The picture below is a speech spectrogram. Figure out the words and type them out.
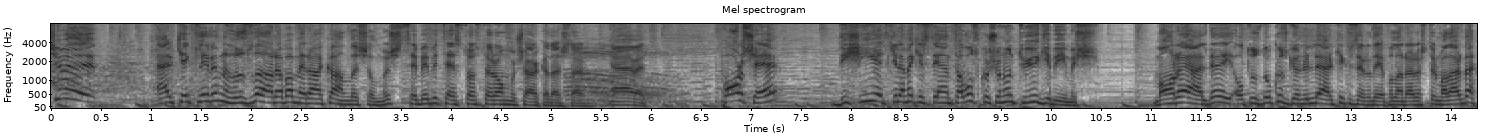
Şimdi erkeklerin hızlı araba merakı anlaşılmış. Sebebi testosteronmuş arkadaşlar. Evet. Porsche dişiyi etkilemek isteyen tavus kuşunun tüyü gibiymiş. Montreal'de 39 gönüllü erkek üzerinde yapılan araştırmalarda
